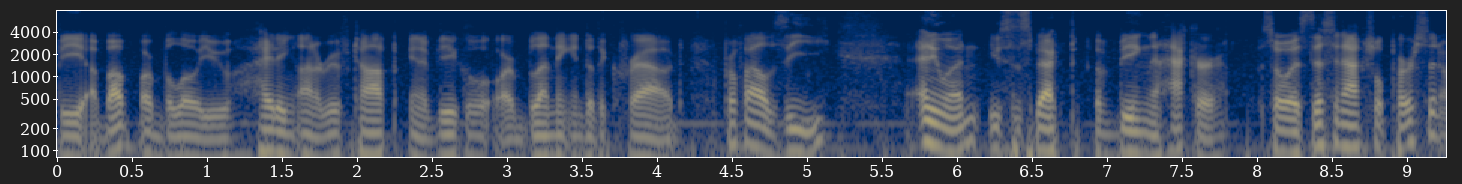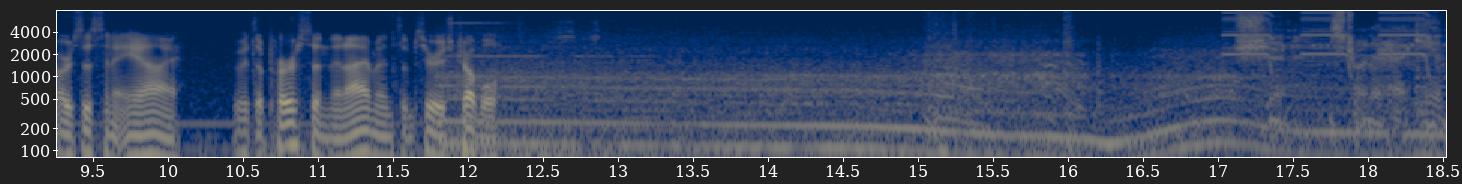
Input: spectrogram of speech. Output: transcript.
be above or below you, hiding on a rooftop, in a vehicle, or blending into the crowd. Profile Z. Anyone you suspect of being the hacker. So is this an actual person or is this an AI? If it's a person, then I'm in some serious trouble. Shit, he's trying to hack in.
